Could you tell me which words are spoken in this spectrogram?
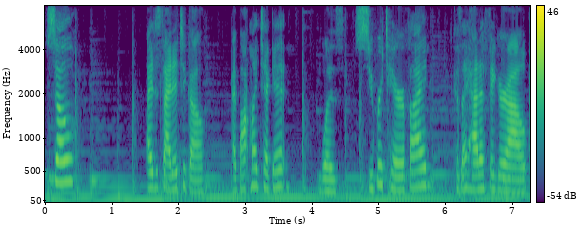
So, I decided to go. I bought my ticket, was super terrified because I had to figure out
